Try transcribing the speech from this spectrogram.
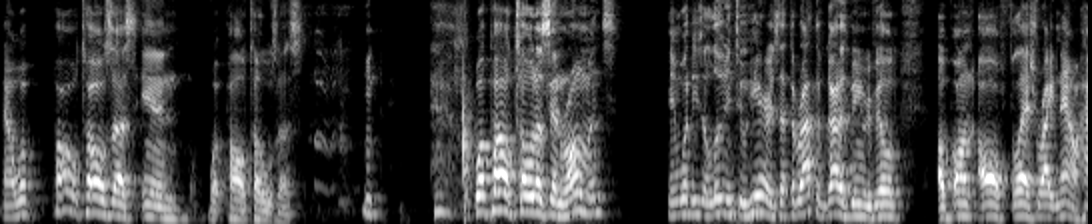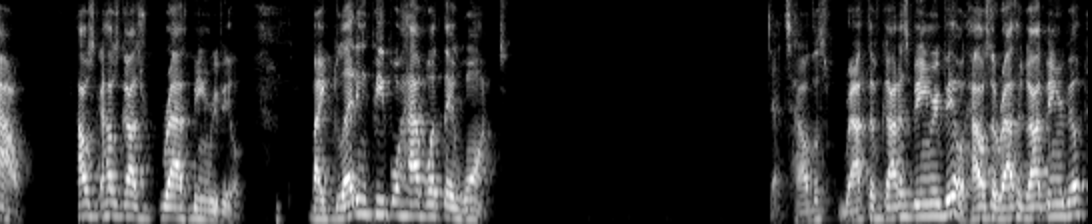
Now, what Paul tells us in what Paul tells us, what Paul told us in Romans and what he's alluding to here is that the wrath of God is being revealed upon all flesh right now. How? How's, how's God's wrath being revealed? By letting people have what they want. That's how the wrath of God is being revealed. How's the wrath of God being revealed?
